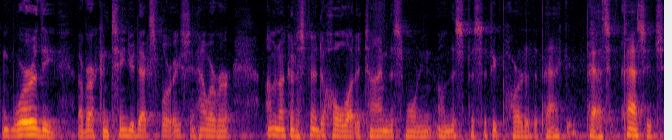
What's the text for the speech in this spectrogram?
worthy of our continued exploration. However, I'm not going to spend a whole lot of time this morning on this specific part of the passage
